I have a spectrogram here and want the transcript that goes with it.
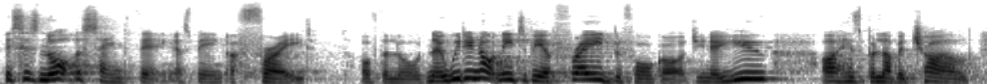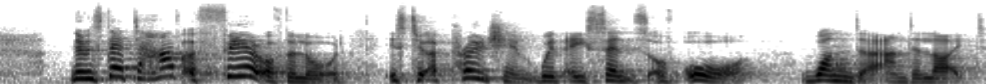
This is not the same thing as being afraid of the Lord. No, we do not need to be afraid before God. You know, you are his beloved child. No, instead, to have a fear of the Lord is to approach him with a sense of awe, wonder, and delight.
